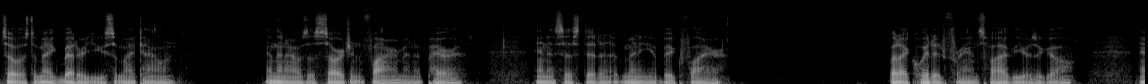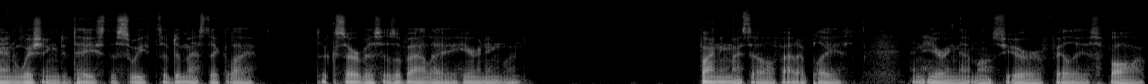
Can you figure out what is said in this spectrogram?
so as to make better use of my talents. And then I was a sergeant fireman at Paris and assisted at many a big fire. But I quitted France five years ago, and wishing to taste the sweets of domestic life, took service as a valet here in England. Finding myself out of place, and hearing that Monsieur Phileas Fogg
